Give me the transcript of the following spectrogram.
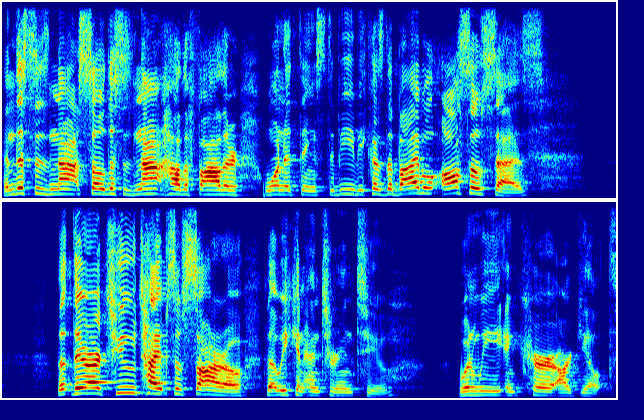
And this is not so. This is not how the Father wanted things to be because the Bible also says that there are two types of sorrow that we can enter into when we incur our guilt.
